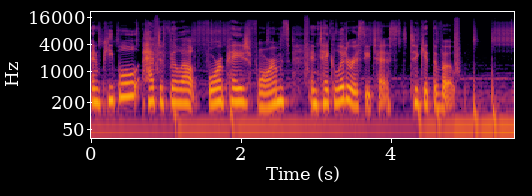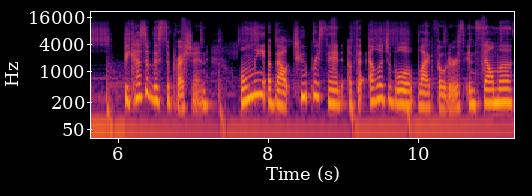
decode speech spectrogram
and people had to fill out four page forms and take literacy tests to get the vote. Because of this suppression, only about 2% of the eligible black voters in Selma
